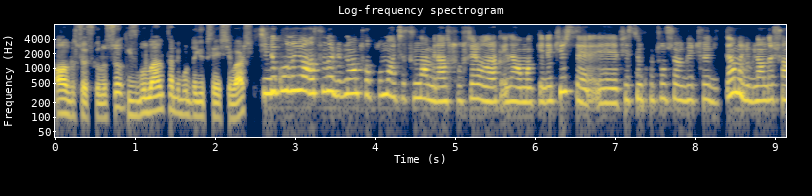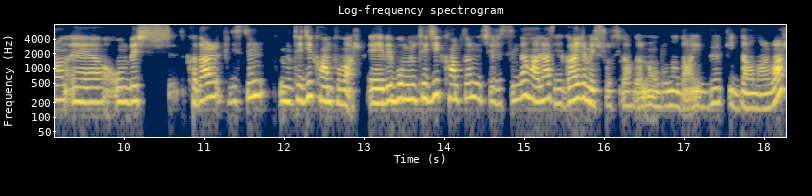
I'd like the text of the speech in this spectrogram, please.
algı söz konusu? Hizbullah'ın tabii burada yükselişi var. Şimdi konuyu aslında Lübnan toplumu açısından biraz sosyal olarak ele almak gerekirse e, Filistin Kurtuluş Örgütü gitti ama Lübnan'da şu an e, 15 kadar Filistin mülteci kampı var. E, ve bu mülteci kampların içerisinde hala e, gayrimeşru silahların olduğuna dair büyük iddialar var.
